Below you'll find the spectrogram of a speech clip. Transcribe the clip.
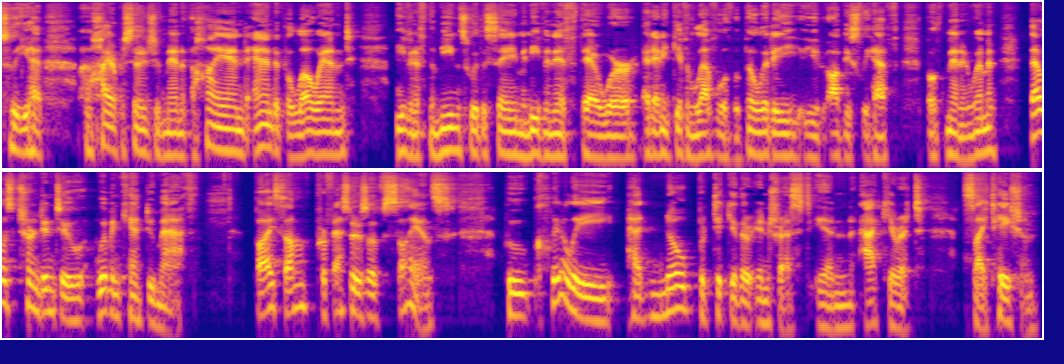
So that you had a higher percentage of men at the high end and at the low end, even if the means were the same. And even if there were at any given level of ability, you'd obviously have both men and women. That was turned into women can't do math by some professors of science who clearly had no particular interest in accurate citation,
